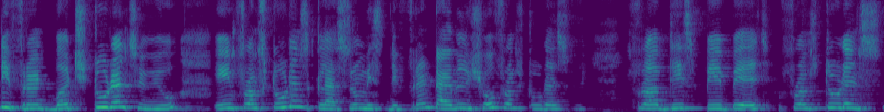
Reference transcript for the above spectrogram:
different, but students view in from students classroom is different. I will show from students from this page from students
